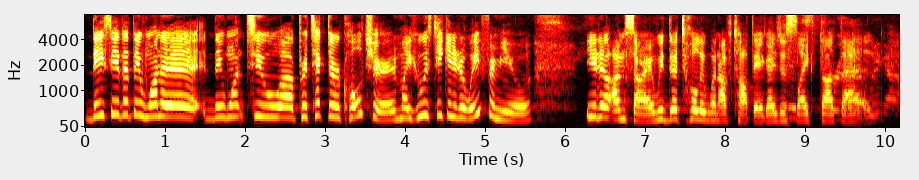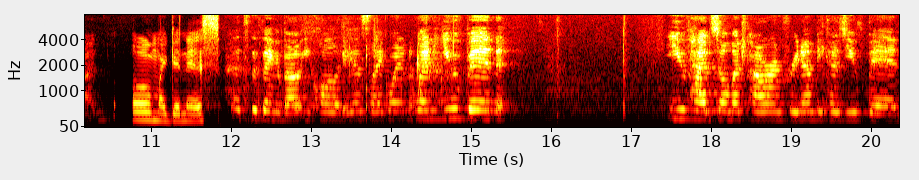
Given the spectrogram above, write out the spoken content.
they say that they want to they want to uh, protect their culture. I'm like, who is taking it away from you? You know, I'm sorry, we that totally went off topic. I just like thought that. Oh. Oh my goodness. That's the thing about equality is like when when you've been you've had so much power and freedom because you've been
